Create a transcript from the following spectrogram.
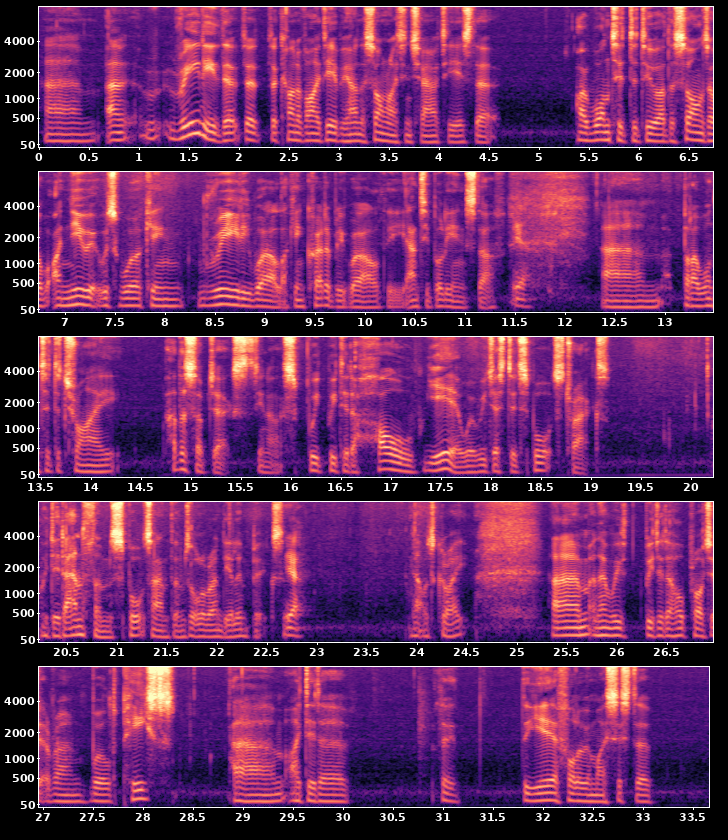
Um, and really, the, the the kind of idea behind the songwriting charity is that I wanted to do other songs. I, I knew it was working really well, like incredibly well, the anti-bullying stuff. Yeah. Um, but I wanted to try other subjects. You know, we we did a whole year where we just did sports tracks. We did anthems, sports anthems, all around the Olympics. Yeah. That was great. Um, and then we we did a whole project around world peace. Um, I did a the the year following my sister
